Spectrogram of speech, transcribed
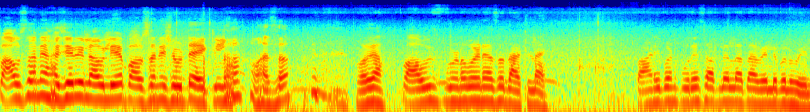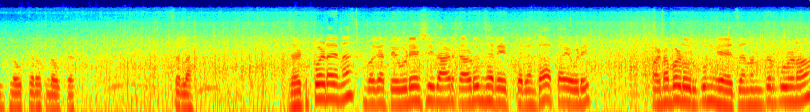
पावसाने हजेरी लावली आहे. पावसाने शेवटी ऐकलं माझं. बघा पाऊस पूर्णपणे असा दाटला आहे पाणी पण पुरेसं आपल्याला आता अवेलेबल होईल लवकरात लवकर. चला. झटपट आहे ना? बघा तेवढी अशी दाढ काढून झाली इथपर्यंत. आता एवढी पटापट उरकून घ्यायचं. नंतर पूर्ण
